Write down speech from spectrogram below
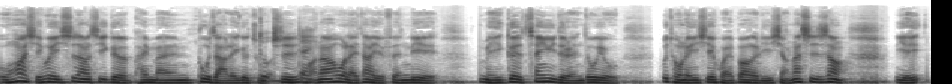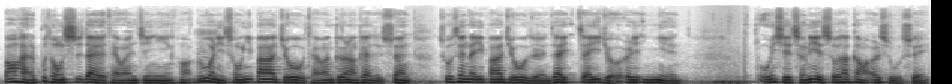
文化协会实际上是一个还蛮复杂的一个组织，那后来它也分裂，每一个参与的人都有。不同的一些怀抱的理想，那事实上也包含了不同时代的台湾精英哈。如果你从一八九五台湾割让开始算，出生在一八九五的人，在在一九二一年文协成立的时候，他刚好二十五岁，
